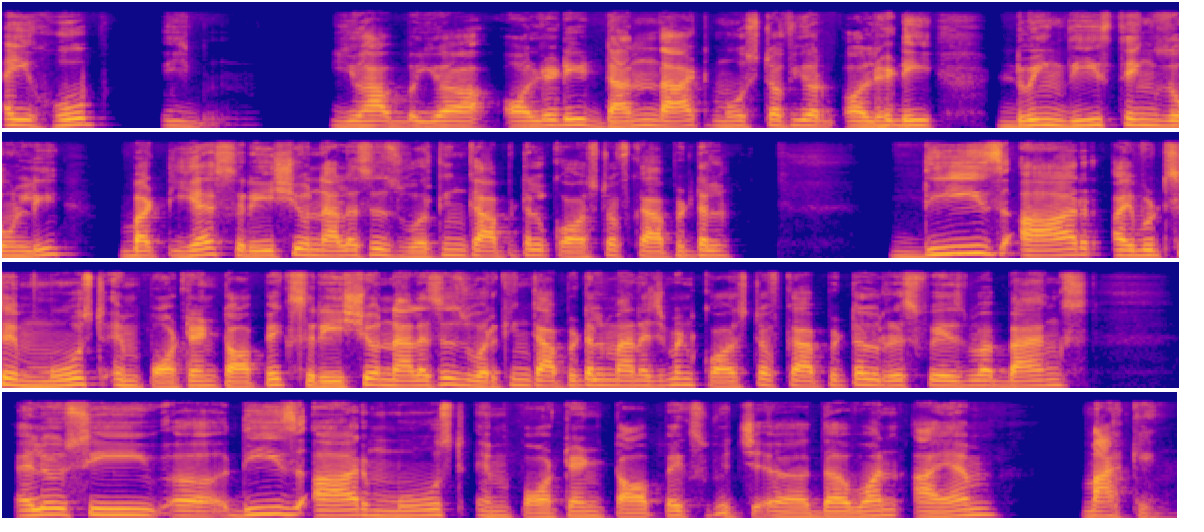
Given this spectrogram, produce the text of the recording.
I hope you have you are already done that. Most of you are already doing these things only. But yes, ratio analysis, working capital, cost of capital. These are, I would say, most important topics. Ratio analysis, working capital management, cost of capital, risk faced by banks, LOC. Uh, these are most important topics, which uh, the one I am marking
